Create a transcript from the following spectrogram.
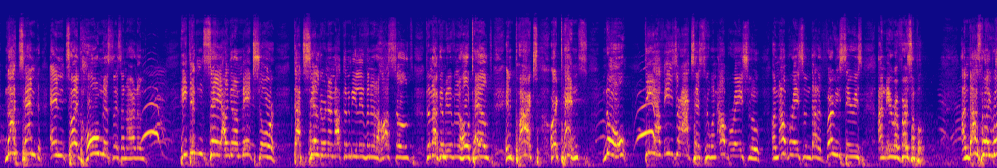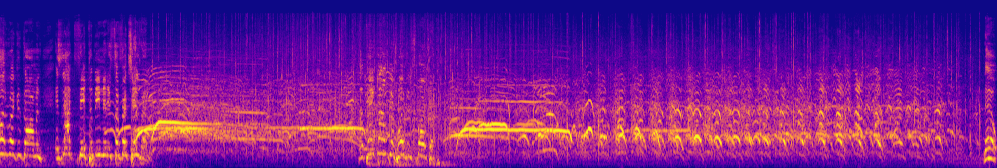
not end, end child homelessness in Ireland. He didn't say, I'm going to make sure that children are not going to be living in hostels, they're not going to be living in hotels, in parks or tents. No, they have easier access to an operational, an operation that is very serious and irreversible. And that's why Rod Roderick O'Gorman is not fit to be Minister for Children. Now take up your pipe and. Now,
